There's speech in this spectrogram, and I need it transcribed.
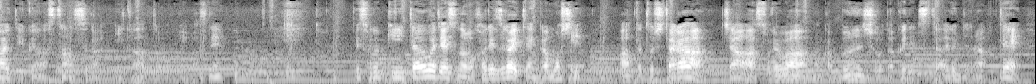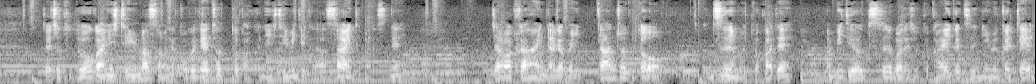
えていくようなスタンスがいいかなと思いますね。でそれを聞いた上でその分かりづらい点がもしあったとしたらじゃあそれはなんか文章だけで伝えるんじゃなくてじゃあちょっと動画にしてみますので、これでちょっと確認してみてくださいとかですね。じゃあわからないんであれば、一旦ちょっと、ズームとかで、まあ、ビデオ通話でちょっと解決に向けて、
